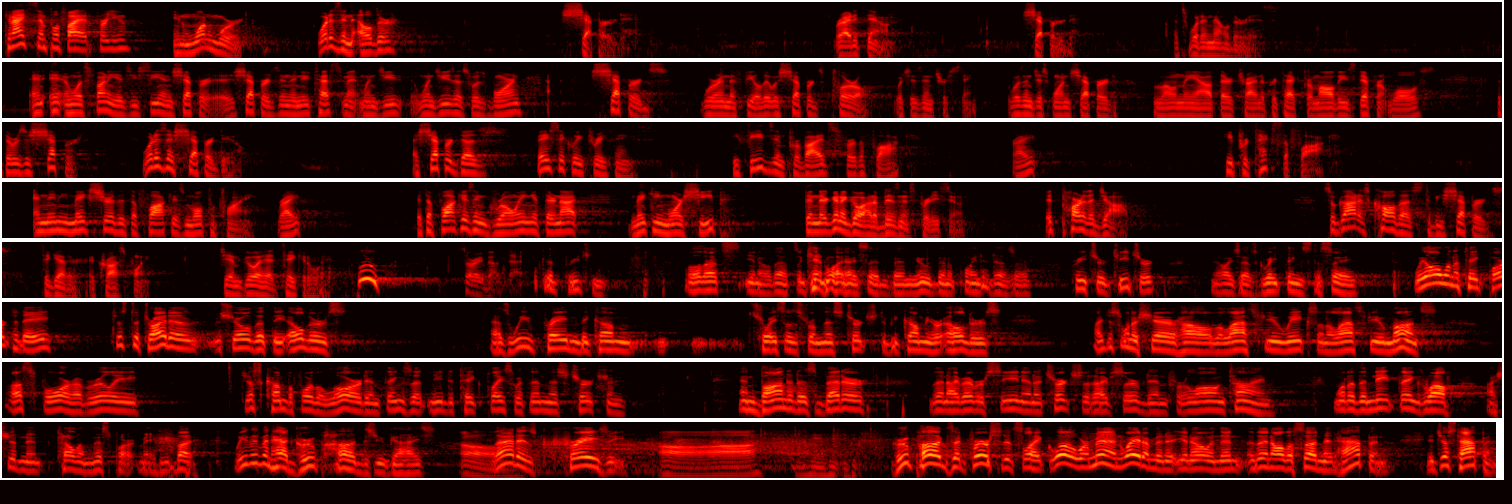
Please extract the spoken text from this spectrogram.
Can I simplify it for you in one word? What is an elder? Shepherd. Write it down. Shepherd. That's what an elder is. And, and what's funny is you see in shepherd, uh, shepherds in the New Testament, when, when Jesus was born, shepherds were in the field. It was shepherds plural, which is interesting. It wasn't just one shepherd lonely out there trying to protect from all these different wolves, but there was a shepherd. What does a shepherd do? A shepherd does basically three things he feeds and provides for the flock, right? He protects the flock. And then he makes sure that the flock is multiplying, right? If the flock isn't growing, if they're not making more sheep, then they're going to go out of business pretty soon. It's part of the job. So God has called us to be shepherds together at Crosspoint. Jim, go ahead, take it away. Woo! Sorry about that. Good preaching. Well, that's, you know, that's again why I said, Ben, you've been appointed as our preacher, teacher. He always has great things to say. We all want to take part today just to try to show that the elders, as we've prayed and become choices from this church to become your elders, I just want to share how the last few weeks and the last few months, us four have really just come before the Lord in things that need to take place within this church and, and bonded us better than I've ever seen in a church that I've served in for a long time. One of the neat things, well, I shouldn't tell them this part maybe, but We've even had group hugs, you guys. Oh. That is crazy. Aw. Group hugs at first, it's like, whoa, we're men, wait a minute, you know, and then, and then all of a sudden it happened. It just happened.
